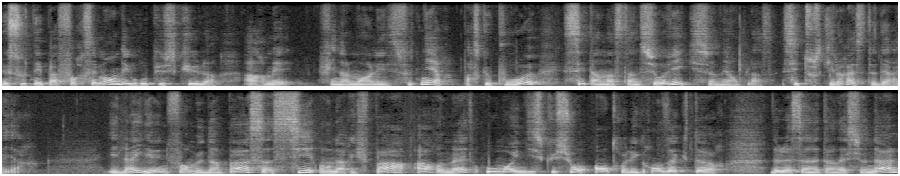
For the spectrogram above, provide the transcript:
ne soutenaient pas forcément des groupuscules armés, finalement à les soutenir, parce que pour eux, c'est un instinct de survie qui se met en place. C'est tout ce qu'il reste derrière. Et là, il y a une forme d'impasse si on n'arrive pas à remettre au moins une discussion entre les grands acteurs de la scène internationale.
